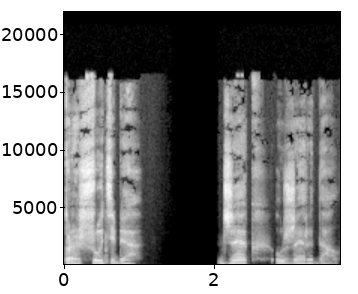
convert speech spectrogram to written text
прошу тебя». Джек уже рыдал.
